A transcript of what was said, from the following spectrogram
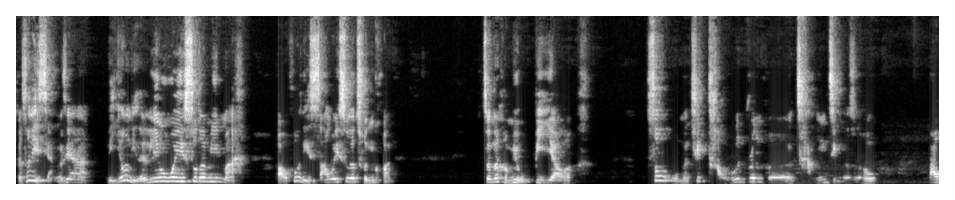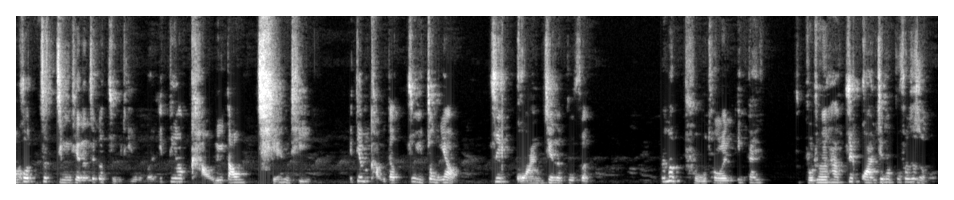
可是你想一下，你用你的六位数的密码保护你三位数的存款，真的很没有必要啊。所以，我们去讨论任何场景的时候。包括这今天的这个主题，我们一定要考虑到前提，一定要考虑到最重要、最关键的部分。那么普通人应该，普通人他最关键的部分是什么？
